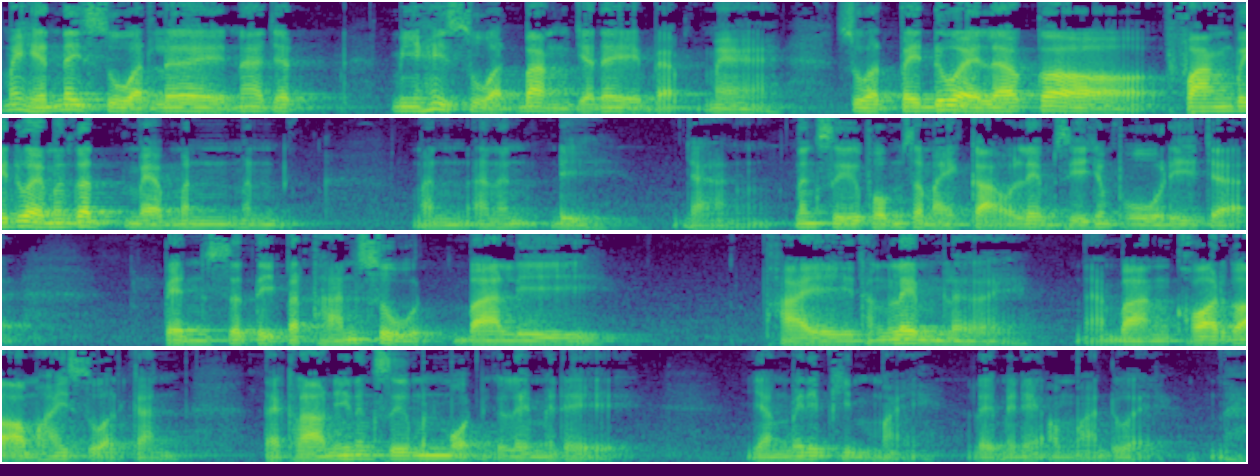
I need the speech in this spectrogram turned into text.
ไม่เห็นได้สวดเลย น่าจะมีให้สวดบ้างจะได้แบบแหมสวดไปด้วยแล้วก็ฟังไปด้วยมันก็แบบมันมันมันอันนั้นดี อย่างหนังสือผมสมัยเก่าเล่มสีชมพูที่จะเป็นสติปัฏฐานสูตร บาลีไทยทั้งเล่มเลยนะบางคอร์สก็เอามาให้สวดกัน แต่คราวนี้หนังสือมันหมดก็เลยไม่ได้ ยังไม่ได้พิมพ์ใหม่ เลยไม่ได้เอามาด้วยนะ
